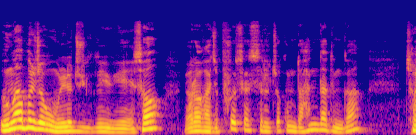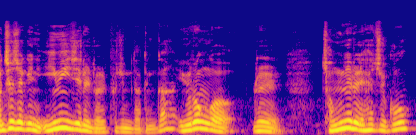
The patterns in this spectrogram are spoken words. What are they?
음압을 조금 올려주기 위해서 여러 가지 프로세스를 조금 더 한다든가 전체적인 이미지를 넓혀준다든가 이런 거를 정리를 해주고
